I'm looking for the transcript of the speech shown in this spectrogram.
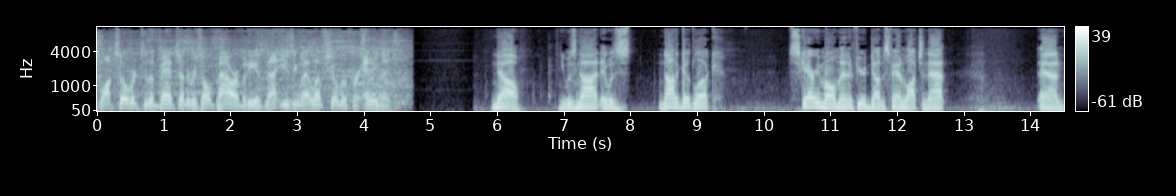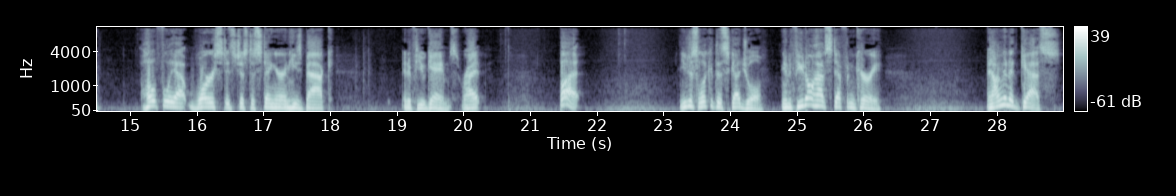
walks over to the bench under his own power, but he is not using that left shoulder for anything. No, he was not. It was not a good look. Scary moment if you're a Dubs fan watching that. And hopefully, at worst, it's just a stinger and he's back in a few games, right? But you just look at the schedule, and if you don't have Stephen Curry, and I'm going to guess,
